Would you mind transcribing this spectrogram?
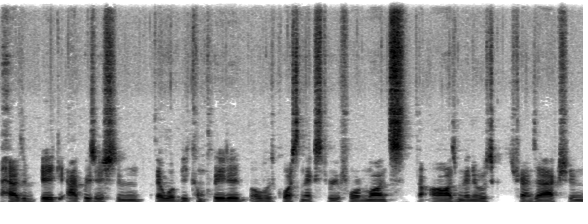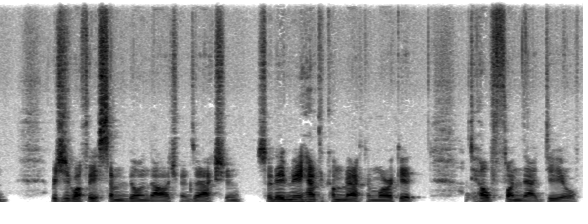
has a big acquisition that will be completed over the course of the next three or four months. The Oz Minerals transaction, which is roughly a $7 billion transaction. So they may have to come back to market to help fund that deal.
